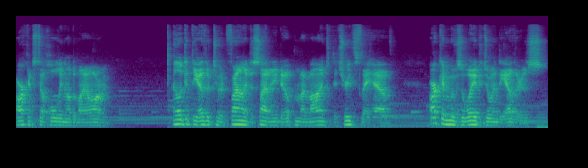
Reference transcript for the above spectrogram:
Arkin still holding onto my arm. I look at the other two and finally decide I need to open my mind to the truths they have. Arkin moves away to join the others.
